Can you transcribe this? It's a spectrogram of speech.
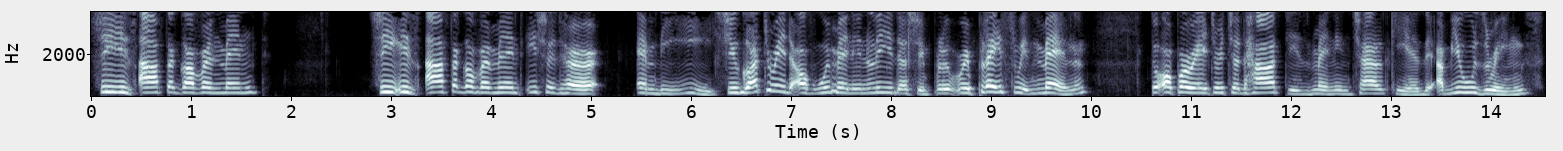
She is after government. She is after government issued her MBE. She got rid of women in leadership, replaced with men to operate Richard Harty's Men in Childcare. The abuse rings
